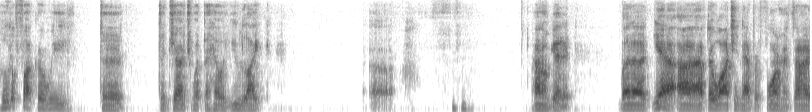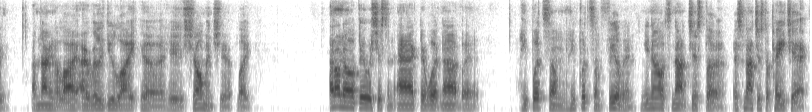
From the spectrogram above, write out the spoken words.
who the fuck are we to to judge what the hell you like? Uh, I don't get it. But uh, yeah, uh, after watching that performance, I I'm not gonna lie, I really do like uh, his showmanship. Like I don't know if it was just an act or whatnot, but he put some he put some feeling. You know, it's not just a it's not just a paycheck.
